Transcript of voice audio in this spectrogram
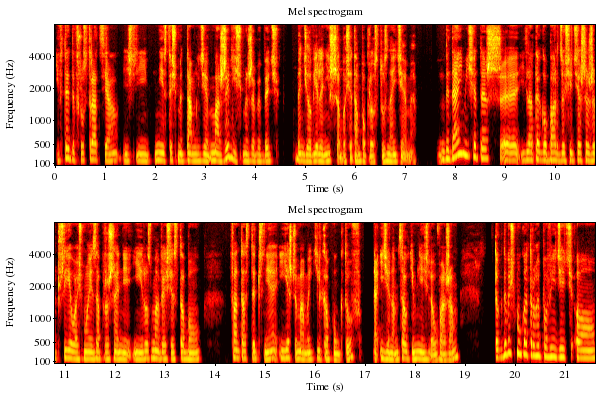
I wtedy frustracja, jeśli nie jesteśmy tam, gdzie marzyliśmy, żeby być, będzie o wiele niższa, bo się tam po prostu znajdziemy. Wydaje mi się też, e, i dlatego bardzo się cieszę, że przyjęłaś moje zaproszenie i rozmawia się z Tobą fantastycznie, i jeszcze mamy kilka punktów, a idzie nam całkiem nieźle, uważam. To gdybyś mogła trochę powiedzieć o,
